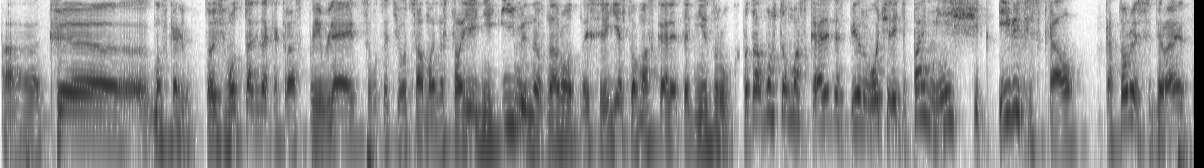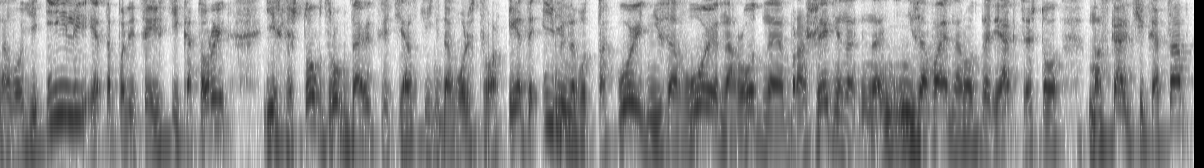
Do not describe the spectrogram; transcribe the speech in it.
э, к москалю. То есть, вот тогда как раз появляются вот эти вот самые настроения именно в народной среде, что москаль это не друг. Потому что москаль это в первую очередь помещик или фискал который собирает налоги, или это полицейский, который, если что, вдруг давит крестьянские недовольства. И это именно вот такое низовое народное брожение, низовая народная реакция, что москаль Чикацап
